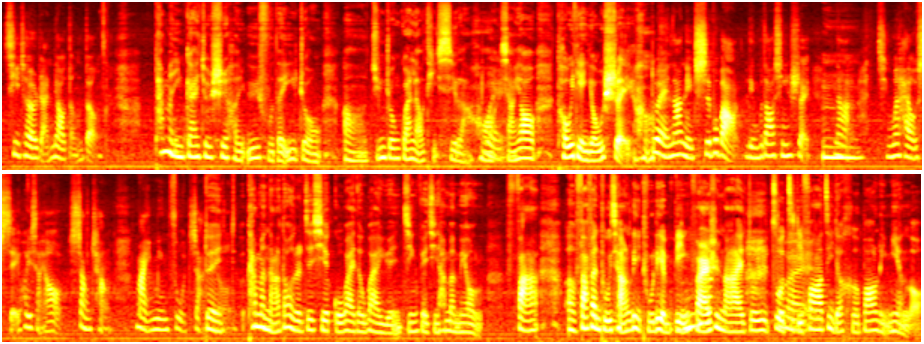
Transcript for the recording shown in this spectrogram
汽车燃料等等。他们应该就是很迂腐的一种呃军中官僚体系啦，哈，对想要偷一点油水哈。对，那你吃不饱，领不到薪水，嗯那请问还有谁会想要上场卖命作战？对他们拿到的这些国外的外援经费，其实他们没有发呃发愤图强、力图练兵，嗯反而是拿来就是做自己放到自己的荷包里面了。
